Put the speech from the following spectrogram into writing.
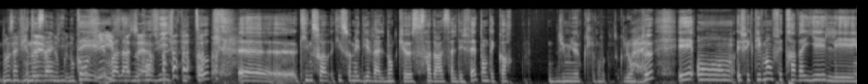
Nos invités, nos invités, nos convives, voilà, nos convives plutôt, euh, qui ne soient, qui soient médiévales. Donc, euh, ce sera dans la salle des fêtes. On décore du mieux que l'on Ouais. peut, et on, effectivement, on fait travailler les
